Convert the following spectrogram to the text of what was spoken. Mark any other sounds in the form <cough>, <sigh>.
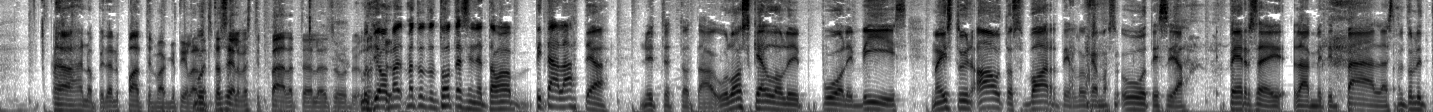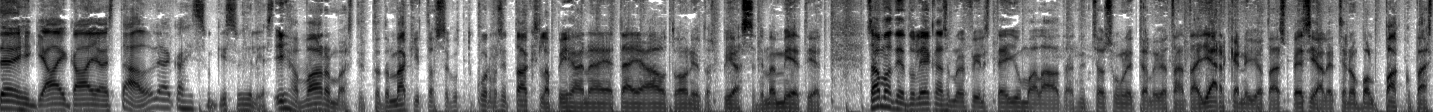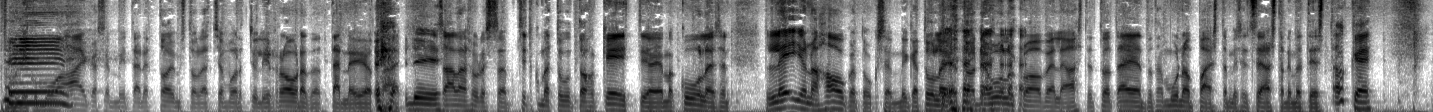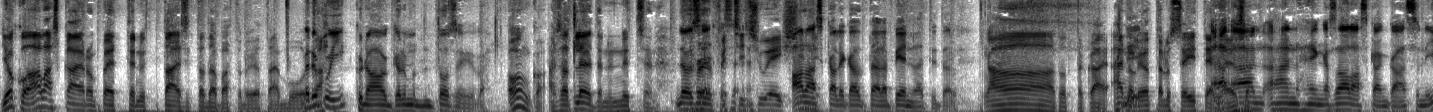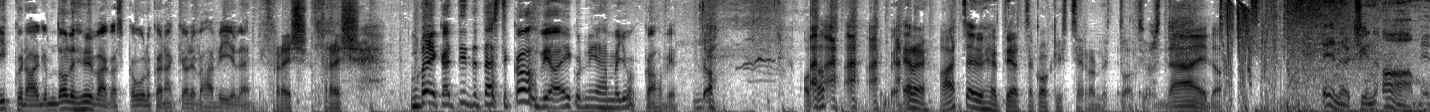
Ah, hän on pitänyt panttivankitilannetta Mut- selvästi päällä töölön suunnilla. Mutta joo, mä, mä tota totesin, että pitää lähteä nyt että tota, ulos. Kello oli puoli viisi. Mä istuin autossa vartin lukemassa uutisia. Persei lämmitin päällä. Sitten mä tulin töihinkin aika ajoin. Täällä oli aika hissun kissu hiljasta. Ihan varmasti. Tota, mäkin tuossa, kun kurvasin taksilla pihaan näin ja tää ja auto on jo tuossa pihassa, niin mä mietin, että saman tien tuli ekan semmoinen fiilis, että ei jumalauta, että nyt se on suunnitellut jotain tai järkännyt jotain spesiaalia, että sen on ollut pakko päästä niin. niin mua aikaisemmin tänne toimistolle, että se on voinut yli roudata tänne jotain <laughs> Niin. salaisuudessa. Sitten kun mä tuun tuohon keittiöön ja mä kuulen sen leijona haukotuksen, mikä tulee jo tuonne <laughs> ulko-ovelle asti tuolta äijän tuota munan paistamisen seasta, niin mä tiesin, että okei, okay. joko Alaskair on pettynyt tai sitten on tapahtunut jotain Mä muuta. nukun ikkuna auki, oli muuten tosi hyvä. Onko? Ai sä oot löytänyt nyt sen No, se- perfect se- situation. Alaska oli kautta täällä pienellä tytöllä. Aa, totta kai. Hän oli Niin. ottanut se itselleen. hän, hän hengäsi Alaskan kanssa, niin ikkuna auki, mutta oli hyvä, koska ulkonakin oli vähän viileämpi. Fresh, fresh. Mutta ei kai tästä kahvia, ei kun niinhän mä juo kahvia. No. Otat, <laughs> Ere, haet se yhden, tiedät sä kokisteron nyt tuolta jostain. Näin on. Energin aamu.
